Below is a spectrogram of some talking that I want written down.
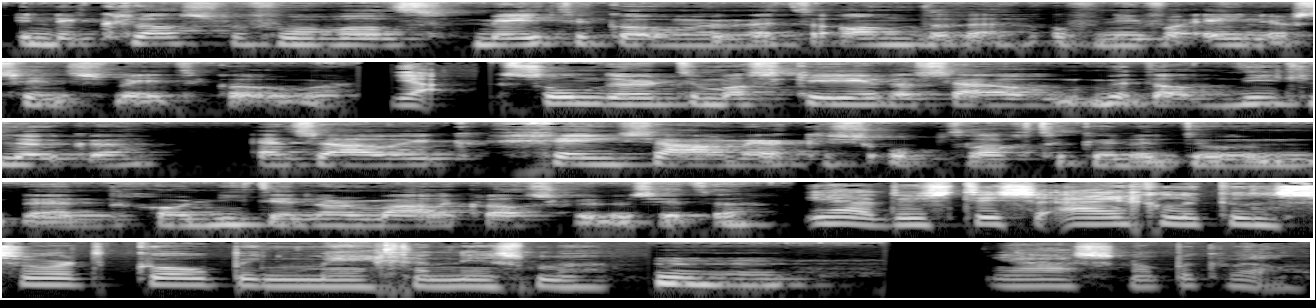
in de klas bijvoorbeeld mee te komen met de anderen. Of in ieder geval enigszins mee te komen. Ja. Zonder te maskeren zou me dat niet lukken. En zou ik geen samenwerkingsopdrachten kunnen doen. En gewoon niet in de normale klas kunnen zitten. Ja, dus het is eigenlijk een soort copingmechanisme. Mhm. Ja, snap ik wel.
